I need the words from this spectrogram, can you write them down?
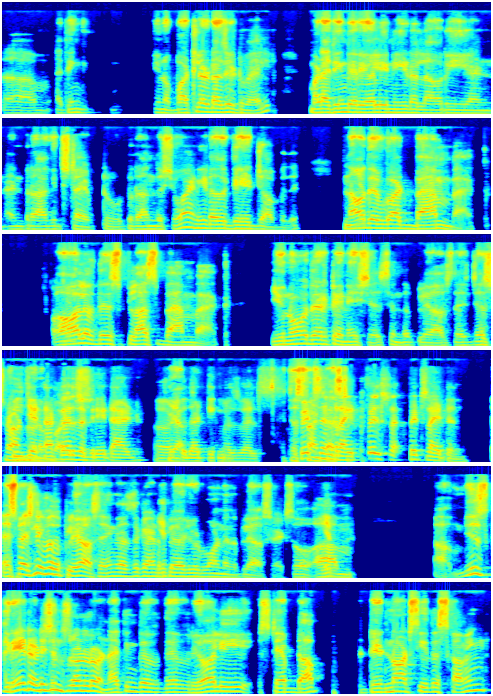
Um, I think you know Butler does it well, but I think they really need a Lowry and and Dragic type to to run the show, and he does a great job with it. Now yep. they've got Bam back. All yep. of this plus Bam back. You know they're tenacious in the playoffs. They're just not. PJ Tucker is a great add uh, yeah. to that team as well. Just fits in right, fits, fits right in. Especially for the playoffs, I think that's the kind of player you'd want in the playoffs, right? So, um, um just great additions all around. I think they've they've really stepped up. Did not see this coming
